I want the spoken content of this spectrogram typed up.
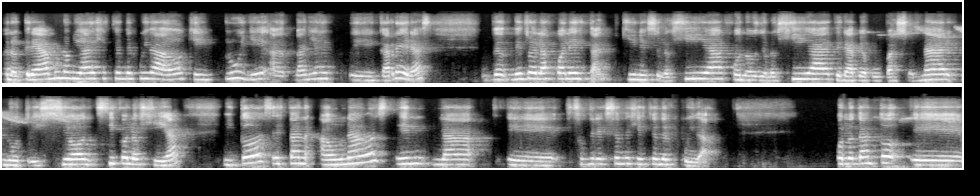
Bueno, creamos una unidad de gestión de cuidado que incluye a varias eh, carreras, dentro de las cuales están kinesiología, fonoaudiología, terapia ocupacional, nutrición, psicología, y todas están aunadas en la eh, subdirección de gestión del cuidado. Por lo tanto, eh,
